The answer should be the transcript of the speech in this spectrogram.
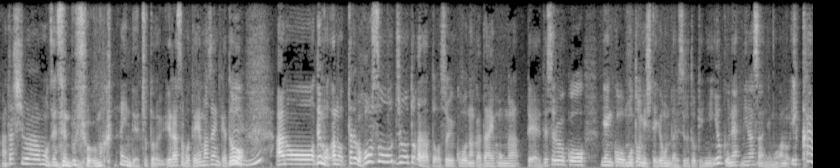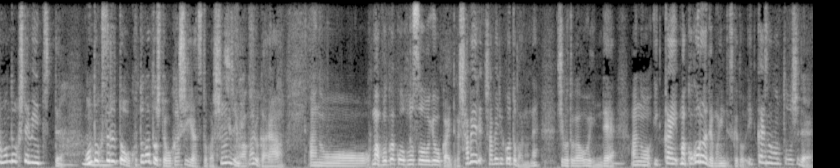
私はもう全然文章うまくないんでちょっと偉そうなこと言えませんけど、うんあのでもあの例えば放送上とかだとそういうこうなんか台本があってでそれをこう原稿を元にして読んだりするときによくね皆さんにもあの一回音読してみっつって音読すると言葉としておかしいやつとか瞬時にわかるから、あのまあ、僕はこう放送業界というかしゃべりしゃべり言葉のね仕事が多いんで、あの一回、まあ、心でもいいんですけど一回その投資で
